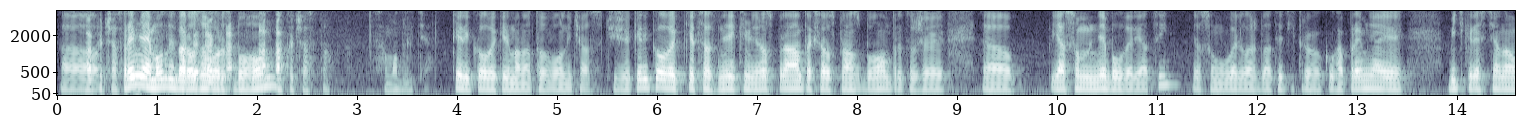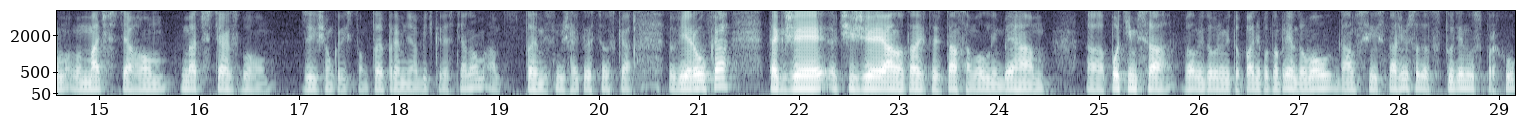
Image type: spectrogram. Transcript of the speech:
a ako často? pre mňa je modlitba ako, rozhovor ako, s Bohom. A, ako často sa modlíte? Kedykoľvek, keď mám na to voľný čas. Čiže kedykoľvek, keď sa s niekým nerozprávam, tak sa rozprávam s Bohom, pretože uh, ja som nebol veriaci, ja som uveril až v 23 rokoch a pre mňa je byť kresťanom, mať, vzťahom, mať vzťah s Bohom s Ježišom Kristom. To je pre mňa byť kresťanom a to je myslím, že aj kresťanská vierovka. Takže, čiže áno, tam, sa modlím, behám, potím sa, veľmi dobre mi to padne, potom prídem domov, dám si, snažím sa dať studenú sprchu,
